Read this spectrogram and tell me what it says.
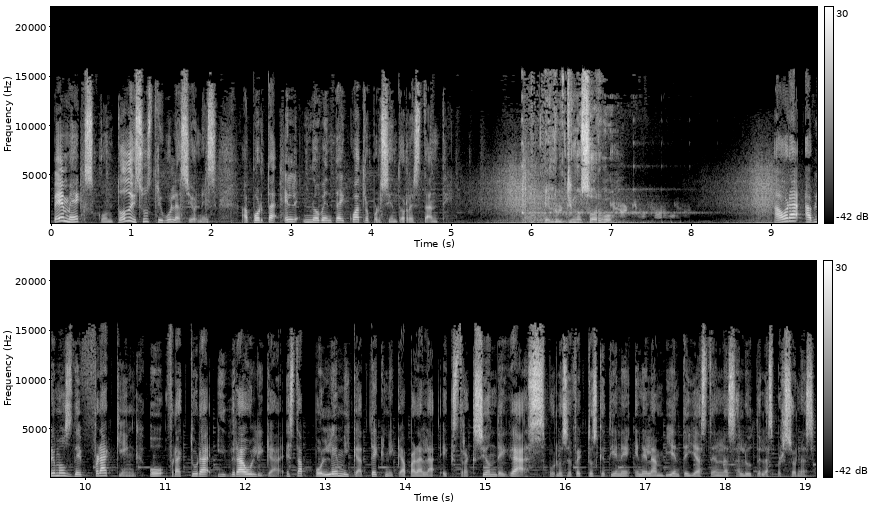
Pemex, con todo y sus tribulaciones, aporta el 94% restante. El último sorbo. Ahora hablemos de fracking o fractura hidráulica, esta polémica técnica para la extracción de gas por los efectos que tiene en el ambiente y hasta en la salud de las personas.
